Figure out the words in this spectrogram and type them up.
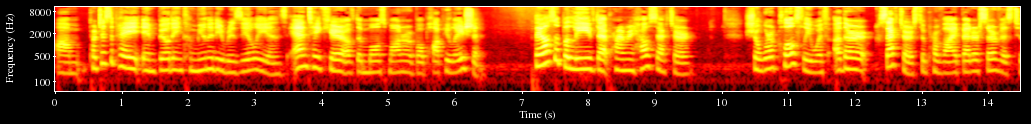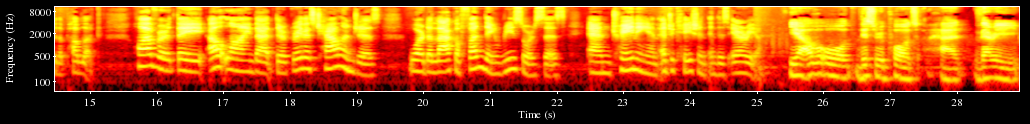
um, participate in building community resilience, and take care of the most vulnerable population. They also believe that primary health sector should work closely with other sectors to provide better service to the public. However, they outlined that their greatest challenges were the lack of funding, resources, and training and education in this area. Yeah, overall, this report had very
